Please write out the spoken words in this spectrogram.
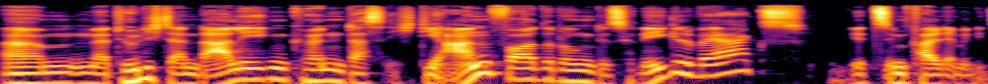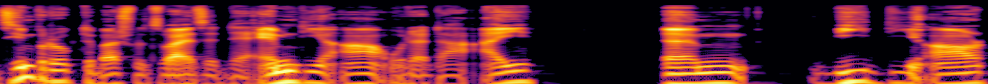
ähm, natürlich dann darlegen können, dass ich die Anforderungen des Regelwerks, jetzt im Fall der Medizinprodukte beispielsweise der MDR oder der IVDR,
